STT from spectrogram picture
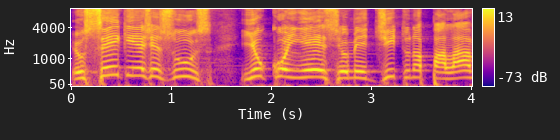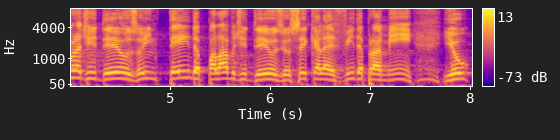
eu sei quem é Jesus, e eu conheço, eu medito na palavra de Deus, eu entendo a palavra de Deus, eu sei que ela é vida para mim, e eu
